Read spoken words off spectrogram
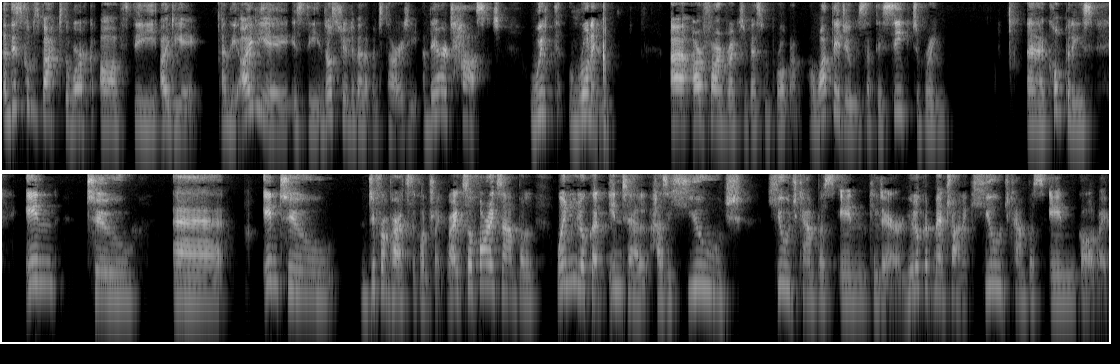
And this comes back to the work of the IDA. And the IDA is the Industrial Development Authority, and they are tasked with running uh, our foreign direct investment program. And what they do is that they seek to bring uh, companies into uh, into different parts of the country, right? So, for example, when you look at Intel, has a huge, huge campus in Kildare. You look at Medtronic, huge campus in Galway.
